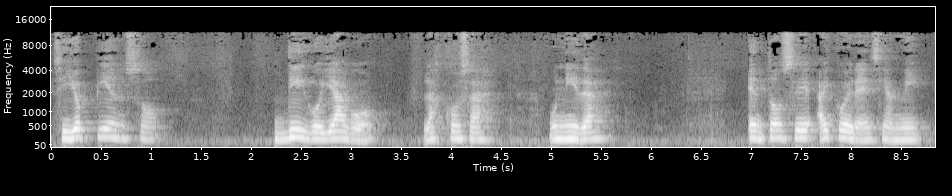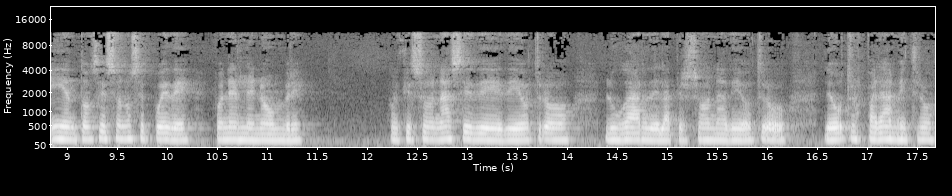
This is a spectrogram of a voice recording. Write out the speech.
si yo pienso, digo y hago las cosas unidas, entonces hay coherencia en mí y entonces eso no se puede ponerle nombre, porque eso nace de, de otro lugar de la persona, de, otro, de otros parámetros,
